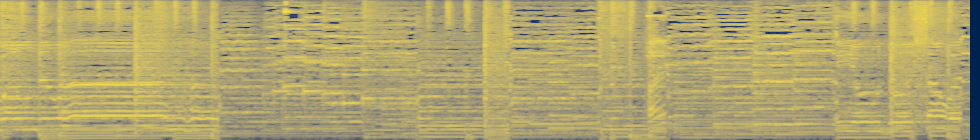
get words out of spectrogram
光的问候？还有多少问？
